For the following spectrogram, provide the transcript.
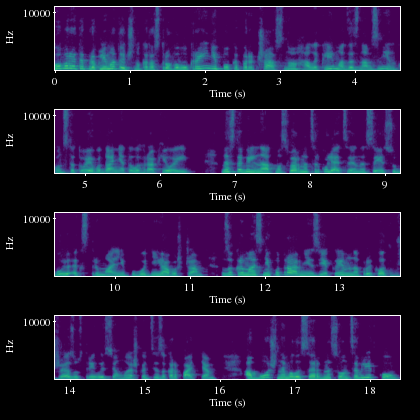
Говорити про кліматичну катастрофу в Україні поки передчасно, але клімат зазнав змін, констатує видання Телеграф.UA. Нестабільна атмосферна циркуляція несе із собою екстремальні погодні явища, зокрема сніг у травні, з яким, наприклад, вже зустрілися мешканці Закарпаття, або ж немилосердне сонце влітку.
